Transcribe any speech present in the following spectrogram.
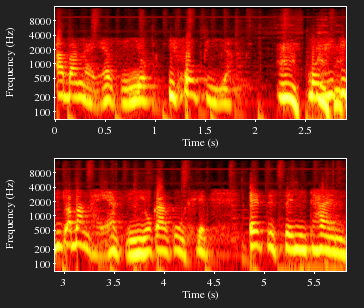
abangayaziyo ifobia boyika into abangayaziyo kakuhle at the same time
